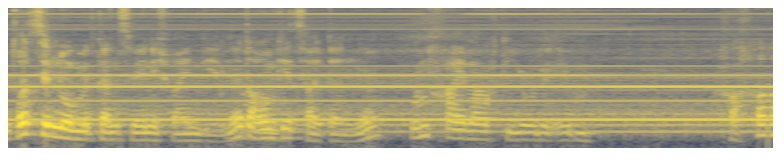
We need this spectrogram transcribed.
und trotzdem nur mit ganz wenig reingehen, ne? Darum geht es halt dann, ne? Und Freilaufdiode eben. Haha.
